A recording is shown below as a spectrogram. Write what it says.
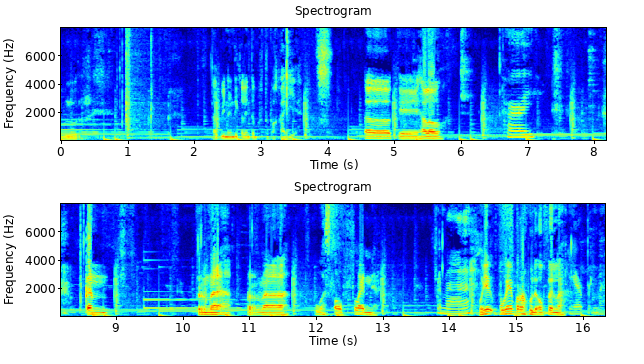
blur. Tapi nanti kalian tebak-tebak aja. Oke, halo. Hai. Kan pernah pernah was offline ya? Pernah? Pokoknya pokoknya pernah kuliah offline lah. Ya pernah.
